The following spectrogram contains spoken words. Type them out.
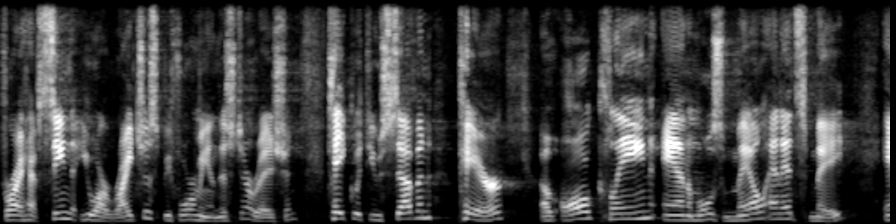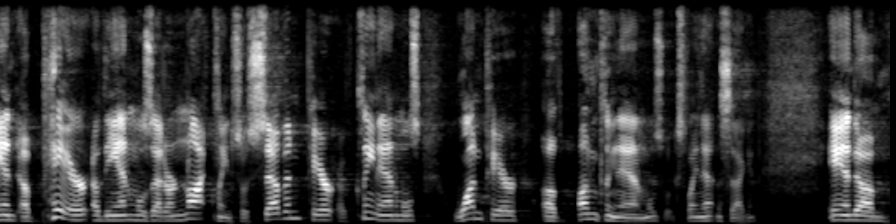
for I have seen that you are righteous before me in this generation. Take with you seven pair of all clean animals, male and its mate, and a pair of the animals that are not clean. So, seven pair of clean animals, one pair of unclean animals. We'll explain that in a second. And um,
